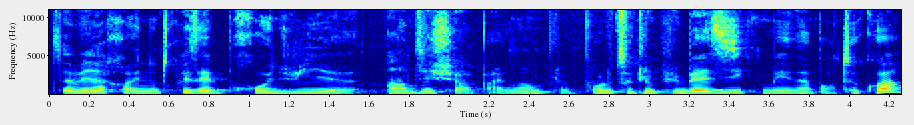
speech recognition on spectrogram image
ça veut dire quand une entreprise elle produit euh, un t-shirt, par exemple, pour le truc le plus basique, mais n'importe quoi,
